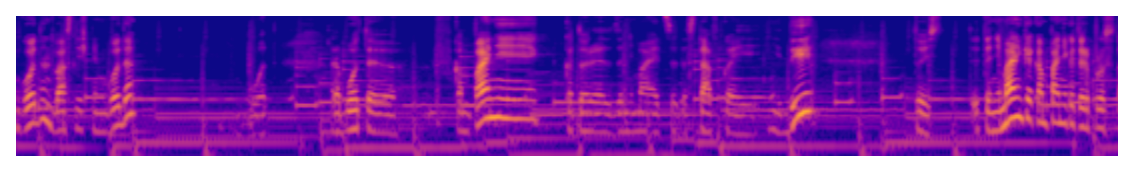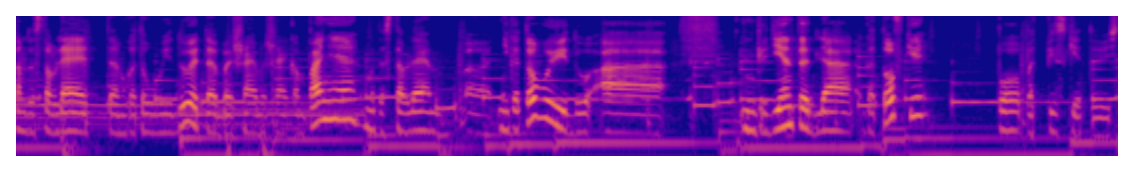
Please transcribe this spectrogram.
года, два с лишним года. Вот. Работаю в компании, которая занимается доставкой еды. То есть это не маленькая компания, которая просто там доставляет там, готовую еду, это большая-большая компания. Мы доставляем э, не готовую еду, а ингредиенты для готовки по подписке, то есть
